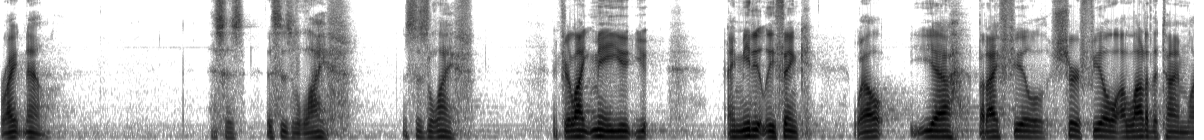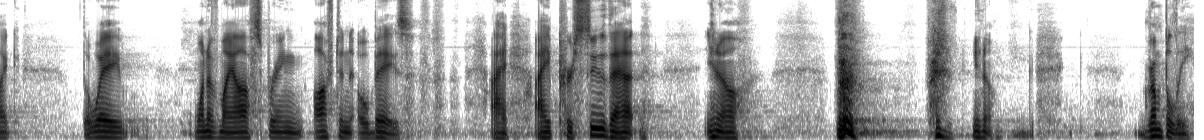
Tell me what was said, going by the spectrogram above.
right now. This is, this is life. This is life. If you're like me, you, you I immediately think, well, yeah, but I feel sure feel a lot of the time like the way one of my offspring often obeys. I I pursue that, you know, you know, grumpily.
